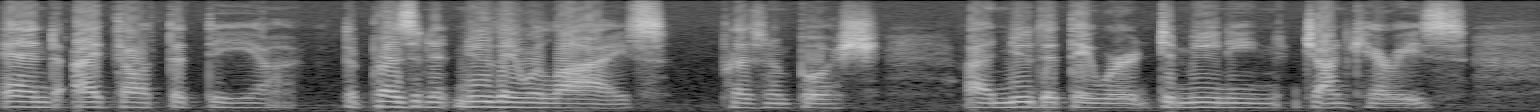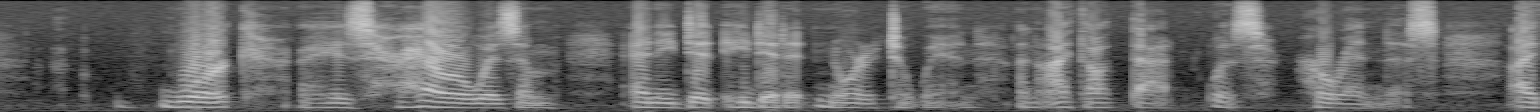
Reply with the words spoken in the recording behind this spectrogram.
and I thought that the uh, the president knew they were lies. President Bush uh, knew that they were demeaning John Kerry's work, his heroism, and he did he did it in order to win. And I thought that was horrendous. I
